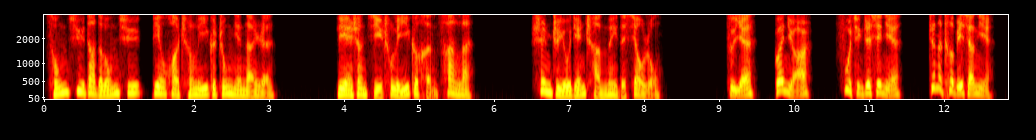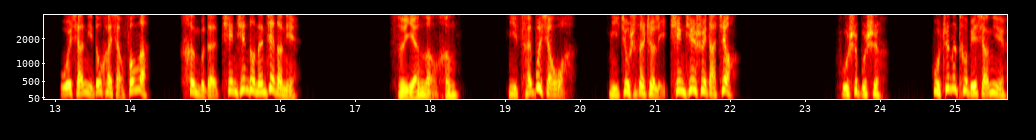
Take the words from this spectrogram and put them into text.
从巨大的龙躯变化成了一个中年男人，脸上挤出了一个很灿烂，甚至有点谄媚的笑容。紫妍，乖女儿，父亲这些年真的特别想你，我想你都快想疯了，恨不得天天都能见到你。紫妍冷哼：“你才不想我。”你就是在这里天天睡大觉？不是不是，我真的特别想你。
